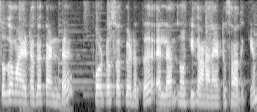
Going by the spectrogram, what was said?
സുഖമായിട്ടൊക്കെ കണ്ട് ഫോട്ടോസൊക്കെ എടുത്ത് എല്ലാം നോക്കി കാണാനായിട്ട് സാധിക്കും.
